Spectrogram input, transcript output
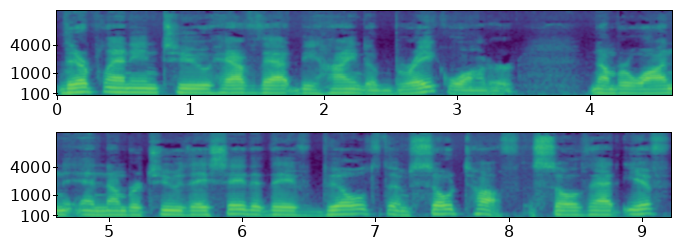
They're planning to have that behind a breakwater. Number one and number two, they say that they've built them so tough so that if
